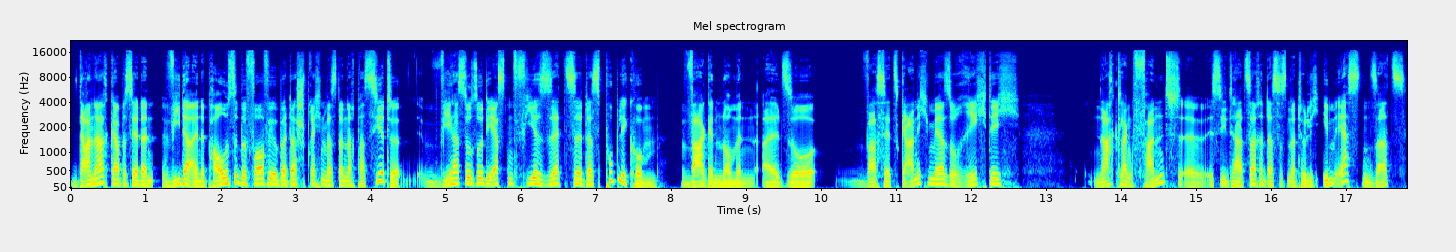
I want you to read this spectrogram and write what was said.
Danach gab es ja dann wieder eine Pause, bevor wir über das sprechen, was danach passierte. Wie hast du so die ersten vier Sätze das Publikum wahrgenommen? Also, was jetzt gar nicht mehr so richtig Nachklang fand, äh, ist die Tatsache, dass es natürlich im ersten Satz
